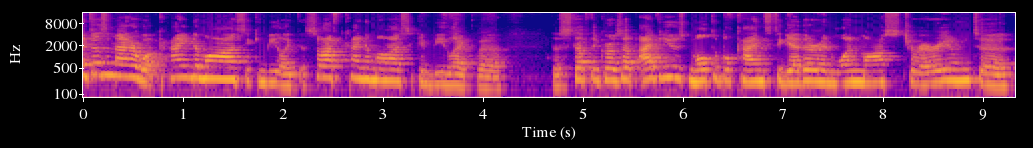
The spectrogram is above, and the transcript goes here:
it doesn't matter what kind of moss. It can be like the soft kind of moss. It can be like the the stuff that grows up. I've used multiple kinds together in one moss terrarium to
